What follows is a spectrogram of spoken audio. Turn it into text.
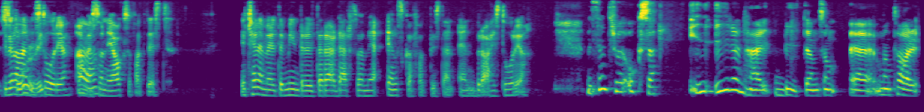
Du vill ha en historia? Ja, men sån är jag också faktiskt. Jag känner mig lite mindre litterär därför men jag älskar faktiskt en, en bra historia. Men sen tror jag också att i, i den här biten som eh, man tar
